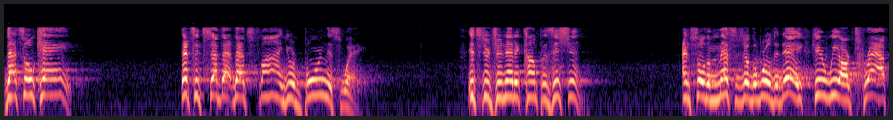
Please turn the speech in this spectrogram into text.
that's okay. That's accept that. That's fine. You're born this way. It's your genetic composition. And so the message of the world today, here we are trapped.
